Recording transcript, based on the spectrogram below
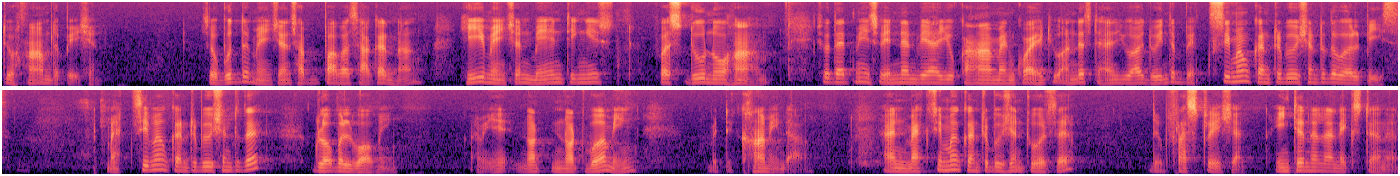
to harm the patient. So Buddha mentioned Sabbapava Sakaranam. He mentioned main thing is first do no harm. So that means when and where you calm and quiet, you understand you are doing the maximum contribution to the world peace. Maximum contribution to the global warming. I mean, not, not warming, but calming down. and maximum contribution towards the, the frustration, internal and external,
